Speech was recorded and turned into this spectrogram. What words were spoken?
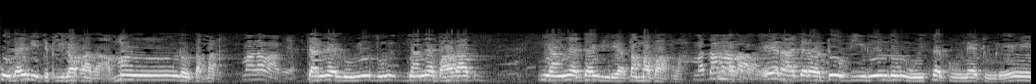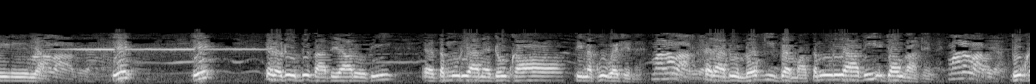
ကိုတိုင်းပြည်တစ်ပြည်လောက်ကသာအမှန်လို့သတ်မှတ်မှန်လားပါဗျာကျန်တဲ့လူမျိုးသူကျန်တဲ့ဘာသာကျန်တဲ့တိုင်းပြည်တွေကသတ်မှတ်ပါလားမတတ်မှပါဗျာအဲ့ဒါကြတော့တို့ပြည်ရင်းသုံးငွေဆက်ကူနဲ့တူတယ်မှဗျန်လားပါဗျာဟင်ဟင်အဲ့တော့တို့သစ္စာတရားတို့ဒီ အဲသမုဒယနဲ့ဒုက္ခဒီနှစ်ခုပဲထင်တယ်မှန်လားပါဗျာအဲ့ဒါတို့လောကီဘက်မှာသမုဒယသည်အကြောင်းကထင်တယ်မှန်လားပါဗျာဒုက္ခ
